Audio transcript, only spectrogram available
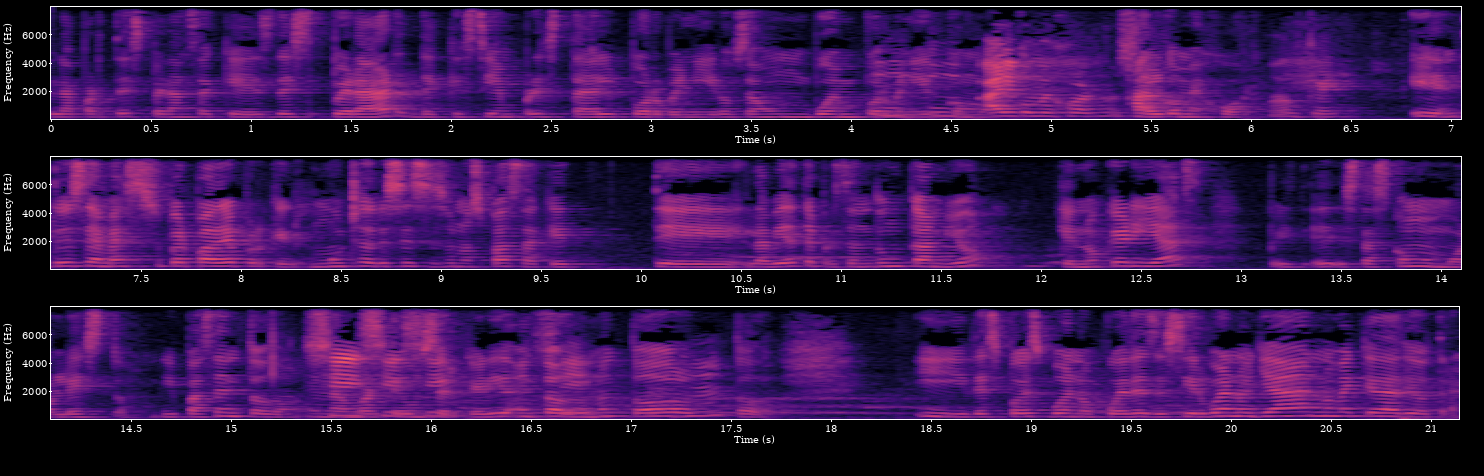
la parte de esperanza que es de esperar de que siempre está el porvenir, o sea, un buen porvenir como... Algo mejor. algo mejor. Y entonces se me hace súper padre porque muchas veces eso nos pasa, que la vida te presenta un cambio que no querías, estás como molesto y pasa en todo, en la muerte de un ser querido, en todo, ¿no? En todo, todo. Y después, bueno, puedes decir, bueno, ya no me queda de otra.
